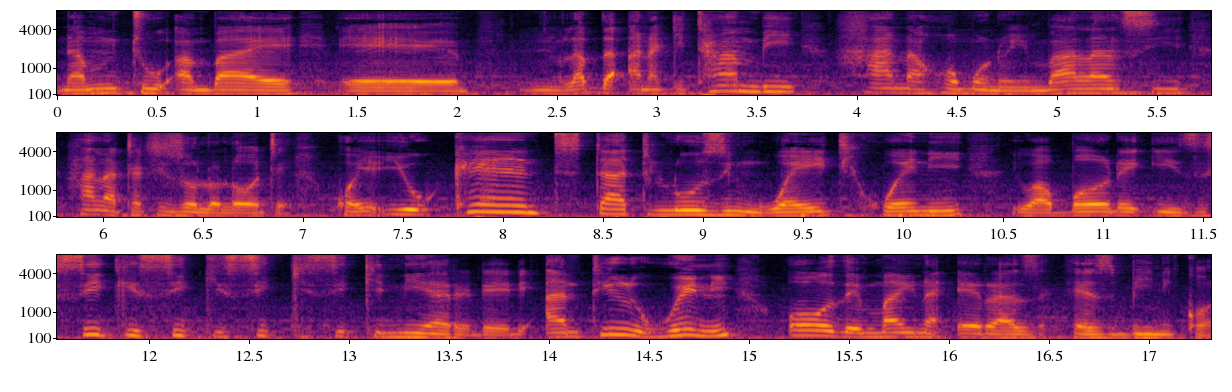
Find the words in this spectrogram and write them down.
na mtu ambaye e, labda ana kitambi, hana hormonal imbalance, hana tatizo lolote. Kwa hiyo you can't start losing weight when your body is sick sick sick sick near dead until when all the minor errors has been corrected.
